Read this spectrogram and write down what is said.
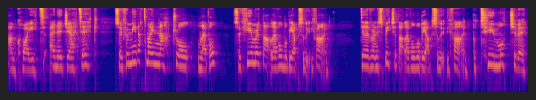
I'm quite energetic. So for me, that's my natural level. So humour at that level will be absolutely fine delivering a speech at that level will be absolutely fine, but too much of it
